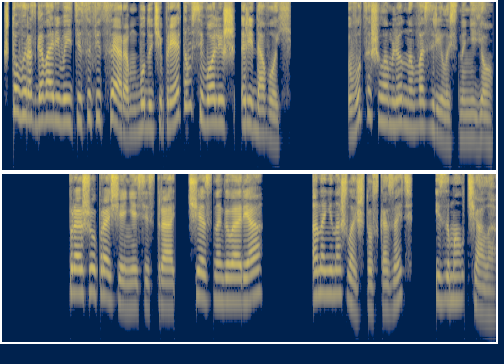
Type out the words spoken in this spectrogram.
что вы разговариваете с офицером, будучи при этом всего лишь рядовой». Вудс ошеломленно воззрилась на нее. «Прошу прощения, сестра. Честно говоря...» Она не нашлась, что сказать, и замолчала.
